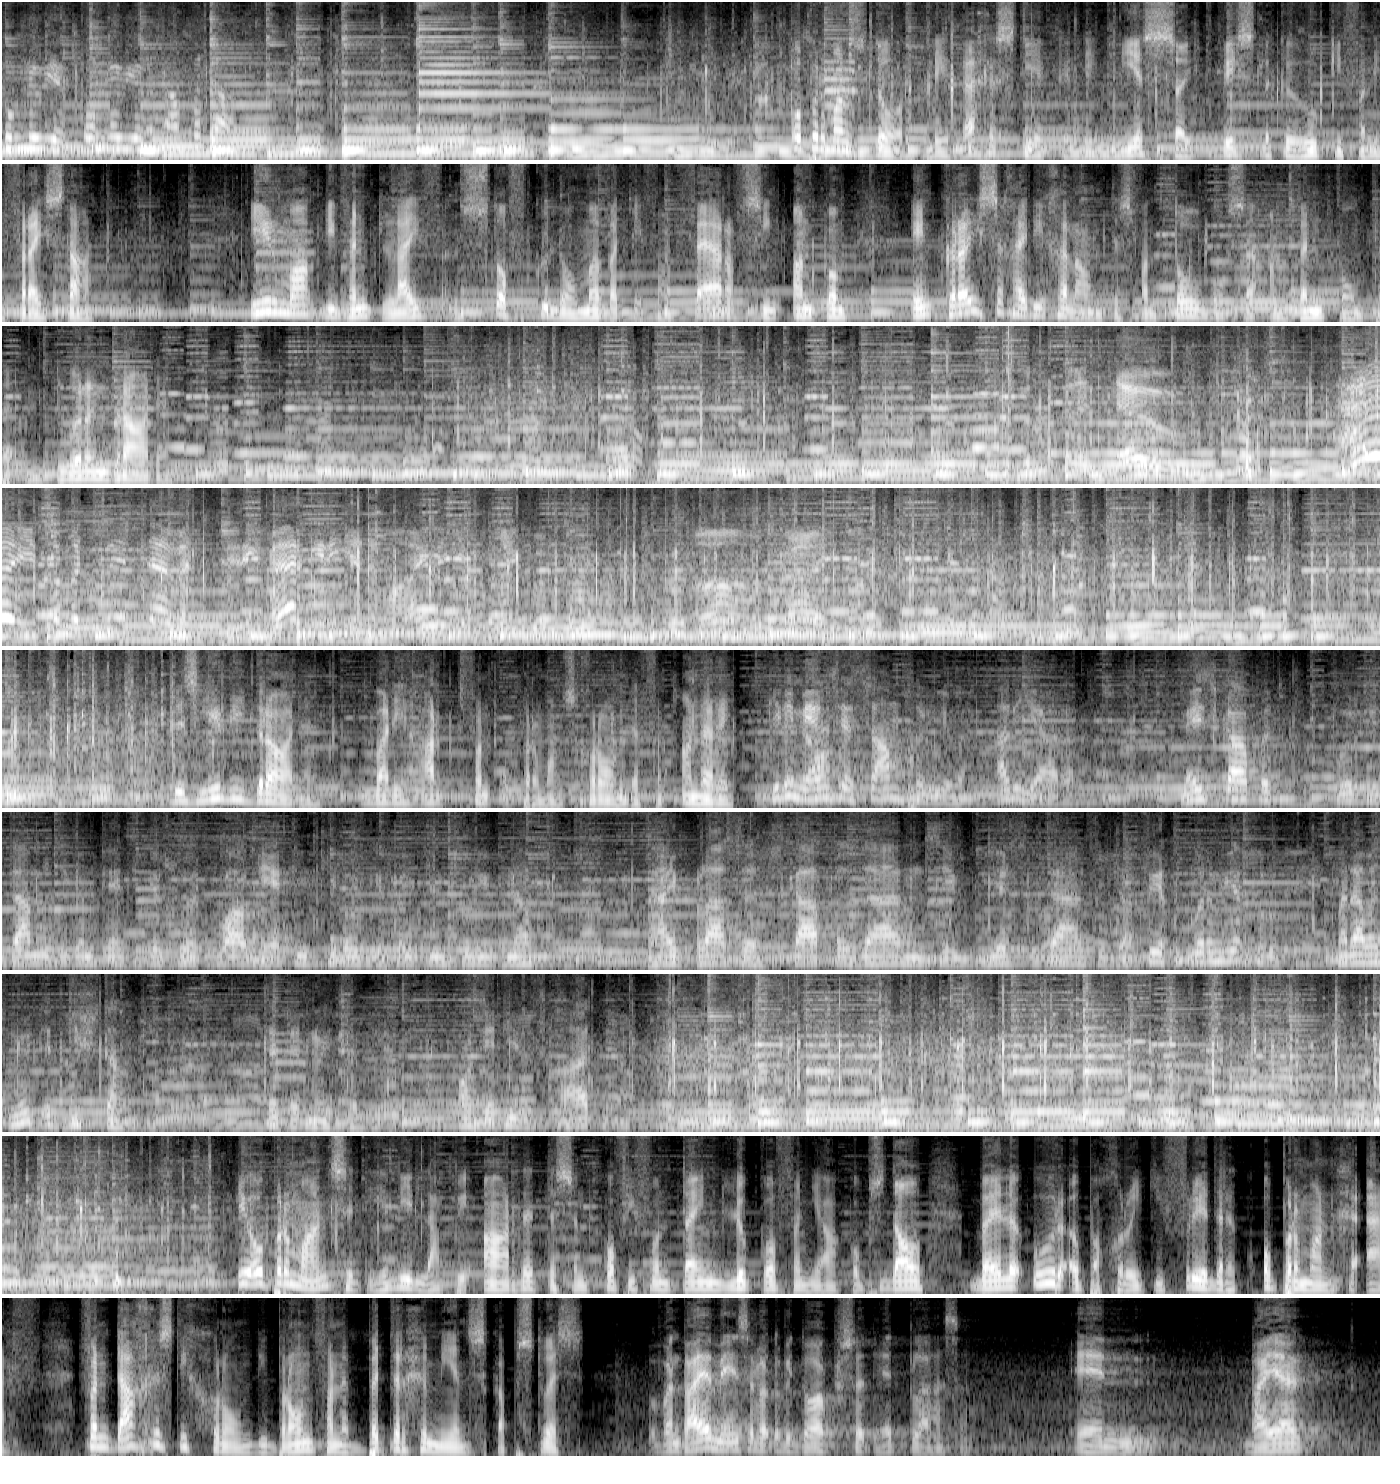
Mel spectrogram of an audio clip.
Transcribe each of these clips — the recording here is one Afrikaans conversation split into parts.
kom nou weer, kom nou weer, ons amper daar. Oppermansdorp lê weggesteek in die mees suidwestelike hoekie van die Vrystaat. Hier maak die wind lyf in stofkolomme wat jy van ver af sien aankom en kruisig uit die geraamtes van tolbosse aan windpompe en doringdrade. Nou. Ja, twee stemme. Hierdie werk hierdie ene, maar hy weet jy vir my koop. Oh, okay. Dis hierdie drade wat die hart van Oppermansgronde verander het. Hierdie mense het saamgelewe al die jare. My skaap het voor die dam die kom teen seker so 12, 13 kg die 15 kg vanaf. Daai plase skaap is daar en sy beeste daar, sy daar veel oor meer geloop. Maar daar was nooit 'n diefstal nie. Dit het nooit gebeur. Ons het hier gehad. nie. Die Oppermans het hierdie lappie aarde tussen Koffiefontein, Lukhof en Jacobsdal by hulle oeroupa grootjie Frederik Opperman geërf. Vandag is die grond die bron van 'n bitter gemeenskapstvis. Want baie mense wat op die dorp sit, het plase. En baie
